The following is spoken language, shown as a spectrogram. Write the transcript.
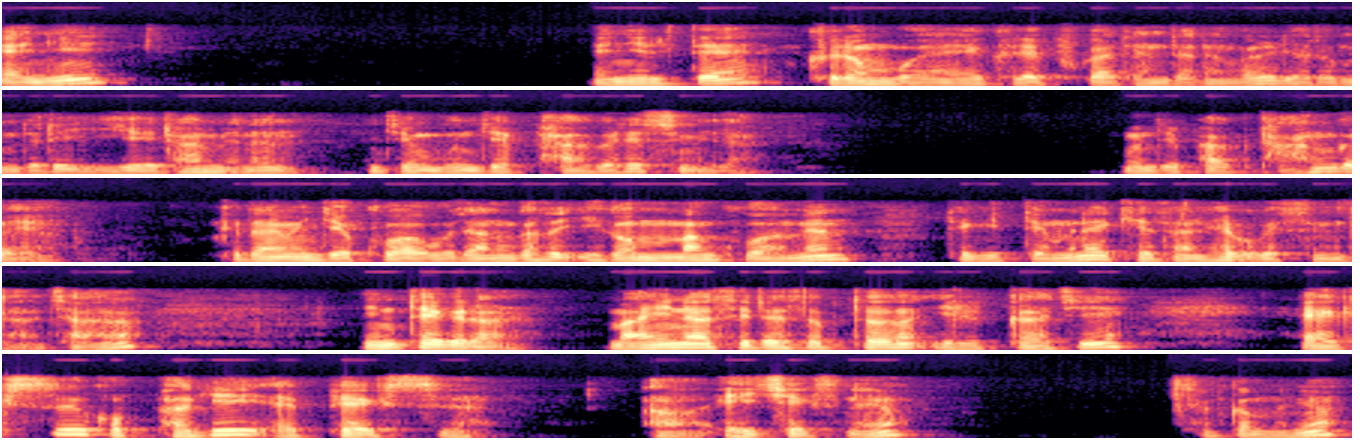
n이 n일 때 그런 모양의 그래프가 된다는 걸 여러분들이 이해를 하면은 이제 문제 파악을 했습니다. 문제 파악 다 한 거예요. 그 다음에 이제 구하고자 하는 것은 이것만 구하면 되기 때문에 계산을 해보겠습니다. 자, 인테그랄 마이너스 1에서부터 1까지 x 곱하기 fx 아, hx네요. 잠깐만요.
